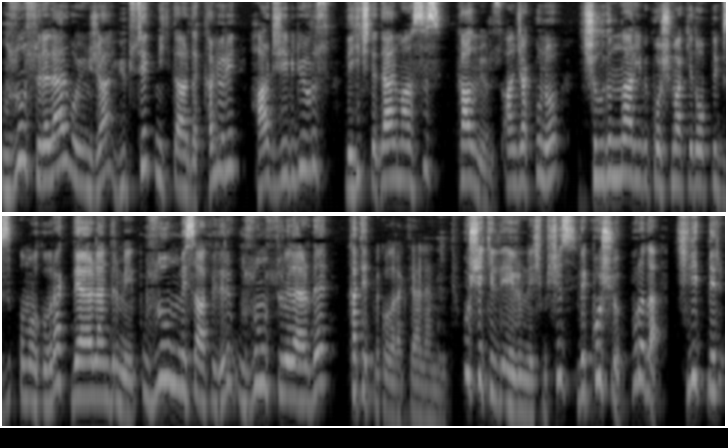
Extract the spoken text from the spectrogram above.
Uzun süreler boyunca yüksek miktarda kalori harcayabiliyoruz ve hiç de dermansız kalmıyoruz. Ancak bunu çılgınlar gibi koşmak ya da hoplayıp zıplamak olarak değerlendirmeyin. Uzun mesafeleri uzun sürelerde kat etmek olarak değerlendirin. Bu şekilde evrimleşmişiz ve koşu burada kilit bir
